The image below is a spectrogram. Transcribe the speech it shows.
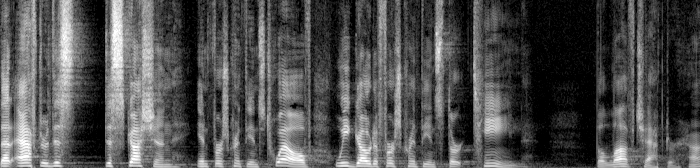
that after this discussion in 1 Corinthians 12, we go to 1 Corinthians 13, the love chapter, huh?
